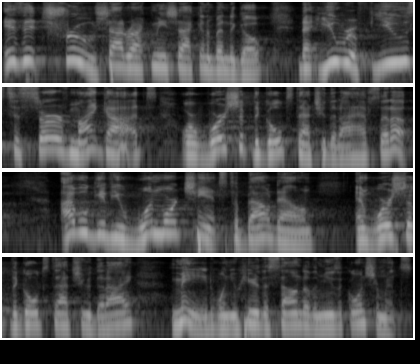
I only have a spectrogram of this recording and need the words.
Is it true, Shadrach, Meshach, and Abednego, that you refuse to serve my gods or worship the gold statue that I have set up? I will give you one more chance to bow down and worship the gold statue that I made when you hear the sound of the musical instruments.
